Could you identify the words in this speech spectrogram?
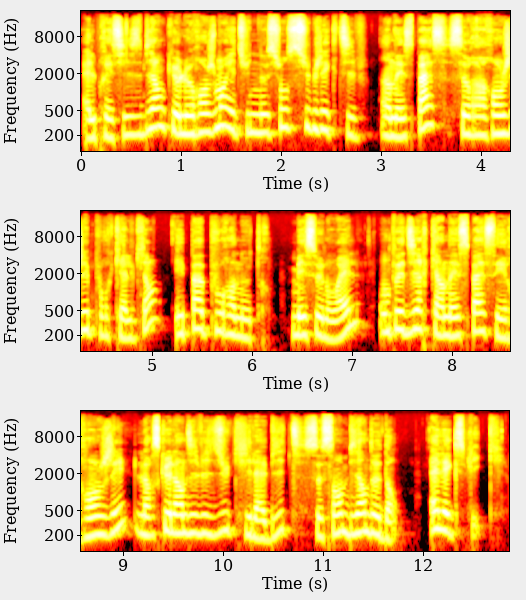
Elle précise bien que le rangement est une notion subjective. Un espace sera rangé pour quelqu'un et pas pour un autre. Mais selon elle, on peut dire qu'un espace est rangé lorsque l'individu qui l'habite se sent bien dedans. Elle explique.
